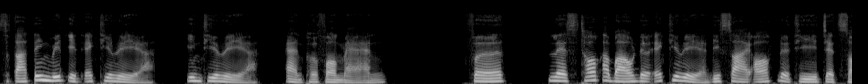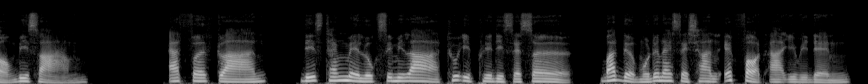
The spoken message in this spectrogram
starting with its exterior, interior, and performance. First, let's talk about the exterior design of the T-72B3. At first glance, this tank may look similar to its predecessor, but the modernization efforts are evident.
